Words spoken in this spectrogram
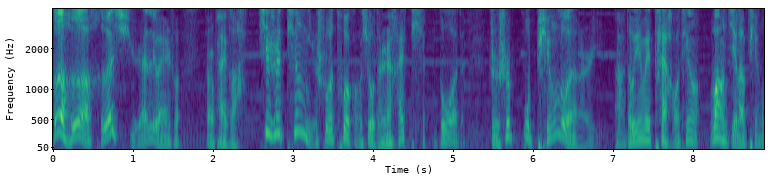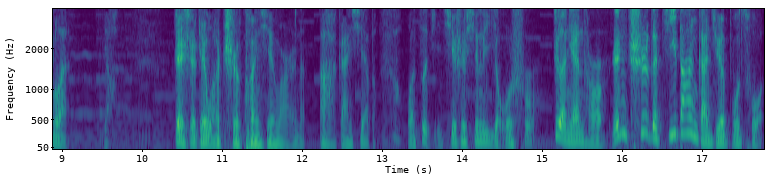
呵呵，何许人留言说，他说派哥，其实听你说脱口秀的人还挺多的，只是不评论而已啊，都因为太好听忘记了评论。呀，这是给我吃宽心丸呢啊，感谢吧，我自己其实心里有数。这年头，人吃个鸡蛋感觉不错，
